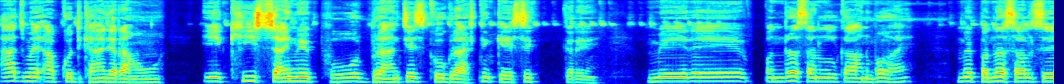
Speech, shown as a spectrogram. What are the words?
आज मैं आपको दिखाने जा रहा हूँ, एक ही साइन में फोर ब्रांचेस को ग्राफ्टिंग कैसे करें। मेरे पंद्रह साल का अनुभव है। मैं पंद्रह साल से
